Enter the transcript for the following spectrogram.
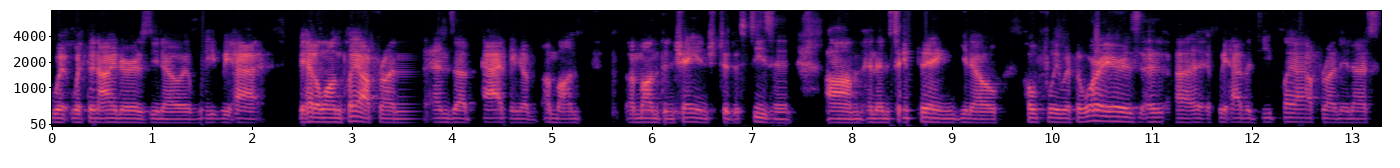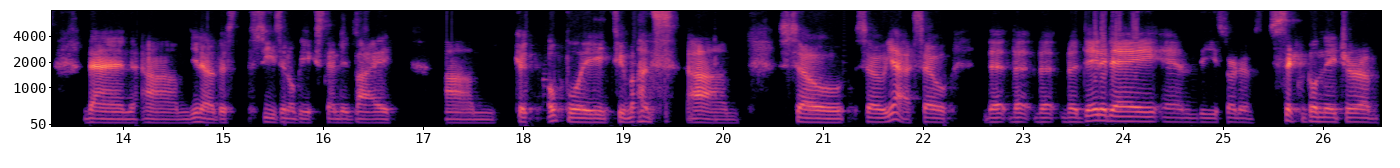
with, with the Niners, you know, we we had we had a long playoff run, ends up adding a, a month a month and change to the season. Um, and then same thing, you know, hopefully with the Warriors, uh, uh, if we have a deep playoff run in us, then um, you know this season will be extended by um, could hopefully two months. Um, so so yeah, so the the the day to day and the sort of cyclical nature of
